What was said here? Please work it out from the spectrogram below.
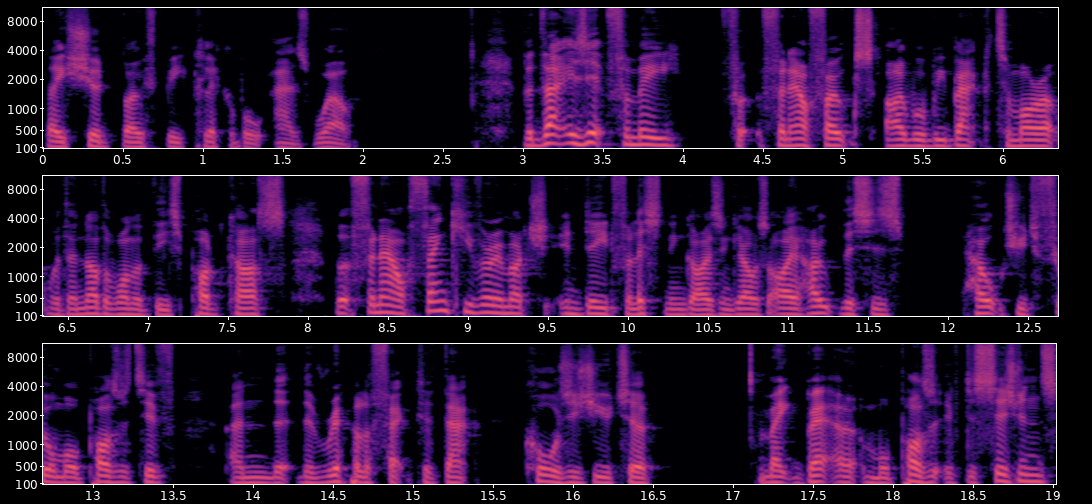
they should both be clickable as well. But that is it for me for, for now, folks. I will be back tomorrow with another one of these podcasts. But for now, thank you very much indeed for listening, guys and girls. I hope this has helped you to feel more positive, and the, the ripple effect of that causes you to make better and more positive decisions.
